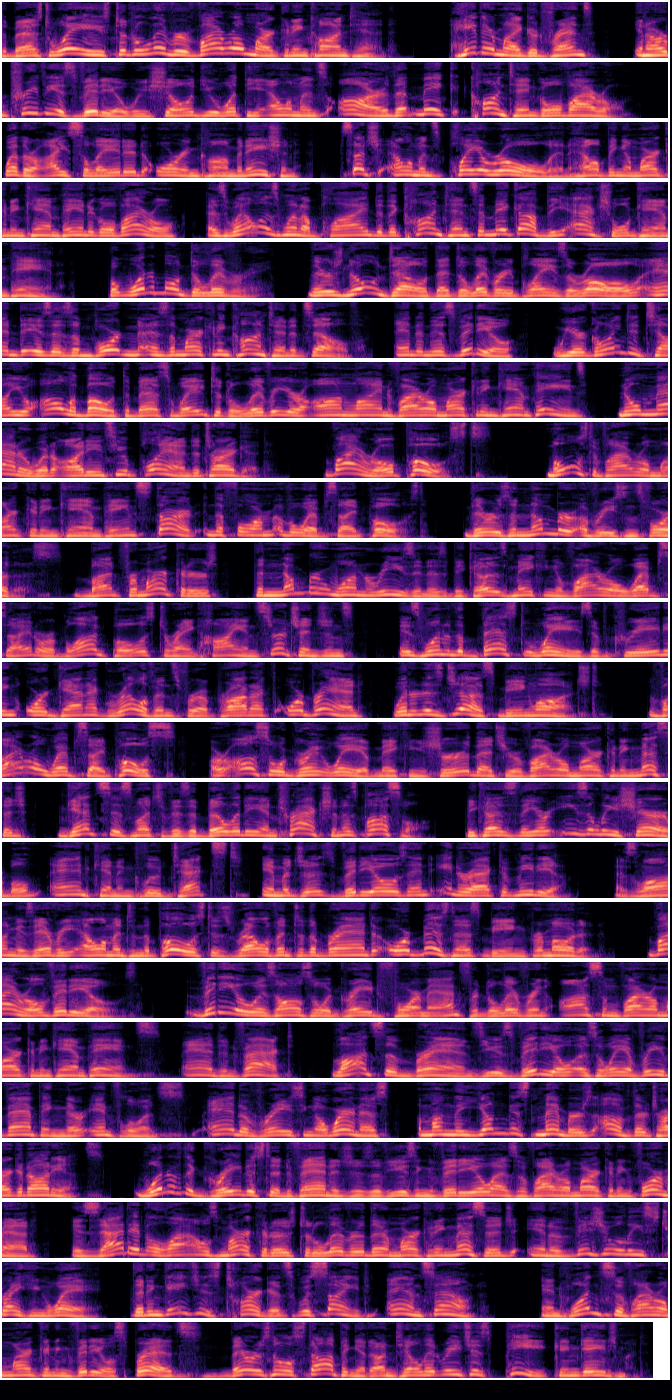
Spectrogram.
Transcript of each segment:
the best ways to deliver viral marketing content. Hey there, my good friends. In our previous video, we showed you what the elements are that make content go viral. Whether isolated or in combination, such elements play a role in helping a marketing campaign to go viral, as well as when applied to the contents that make up the actual campaign. But what about delivery? There's no doubt that delivery plays a role and is as important as the marketing content itself. And in this video, we are going to tell you all about the best way to deliver your online viral marketing campaigns no matter what audience you plan to target. Viral posts. Most viral marketing campaigns start in the form of a website post. There is a number of reasons for this, but for marketers, the number one reason is because making a viral website or blog post to rank high in search engines is one of the best ways of creating organic relevance for a product or brand when it is just being launched. Viral website posts are also a great way of making sure that your viral marketing message gets as much visibility and traction as possible because they are easily shareable and can include text, images, videos, and interactive media, as long as every element in the post is relevant to the brand or business being promoted. Viral videos. Video is also a great format for delivering awesome viral marketing campaigns, and in fact, Lots of brands use video as a way of revamping their influence and of raising awareness among the youngest members of their target audience. One of the greatest advantages of using video as a viral marketing format is that it allows marketers to deliver their marketing message in a visually striking way that engages targets with sight and sound. And once a viral marketing video spreads, there is no stopping it until it reaches peak engagement.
